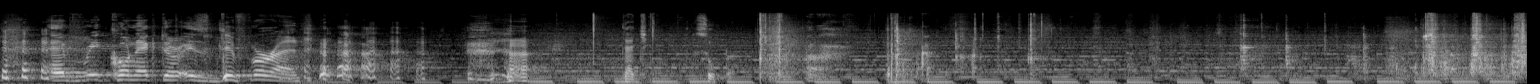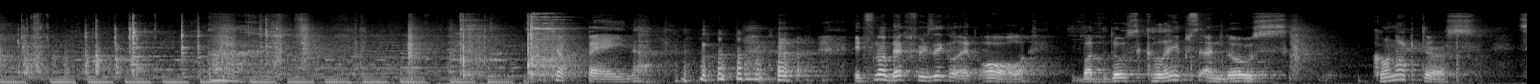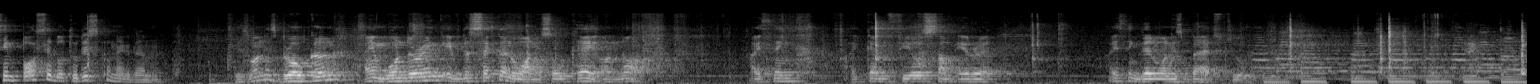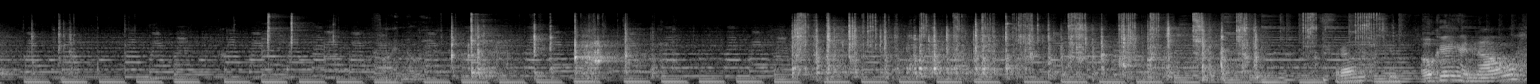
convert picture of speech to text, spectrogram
every connector is different? That's super. Ah. Pain. it's not that physical at all, but those clips and those connectors, it's impossible to disconnect them. This one is broken. I'm wondering if the second one is okay or not. I think I can feel some error. I think that one is bad too. Okay, and now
